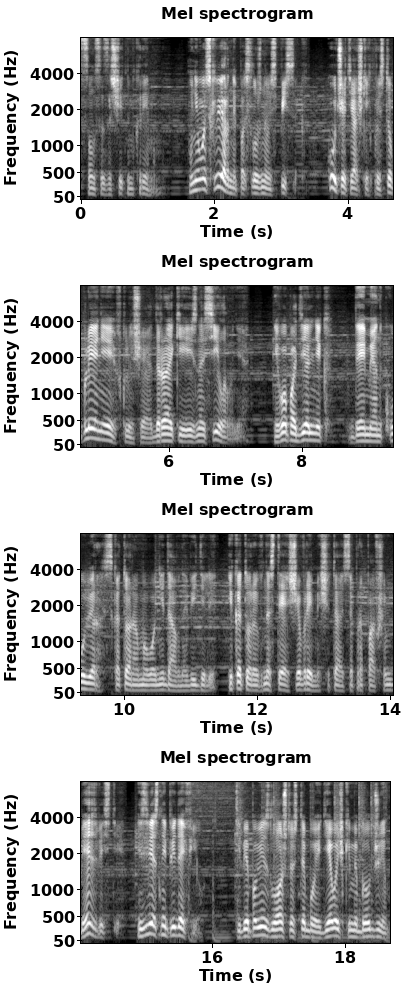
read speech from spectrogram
солнцезащитным кремом. У него скверный послужной список. Куча тяжких преступлений, включая драки и изнасилования. Его подельник Дэмиан Кувер, с которым его недавно видели и который в настоящее время считается пропавшим без вести, известный педофил. Тебе повезло, что с тобой и девочками был Джим.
